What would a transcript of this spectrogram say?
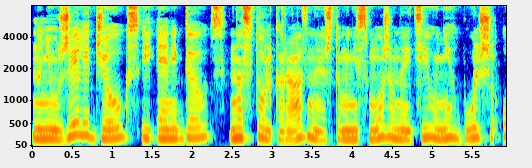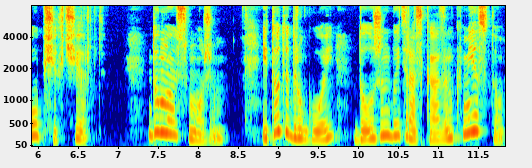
Но неужели jokes и anecdotes настолько разные, что мы не сможем найти у них больше общих черт? Думаю, сможем. И тот, и другой должен быть рассказан к месту,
